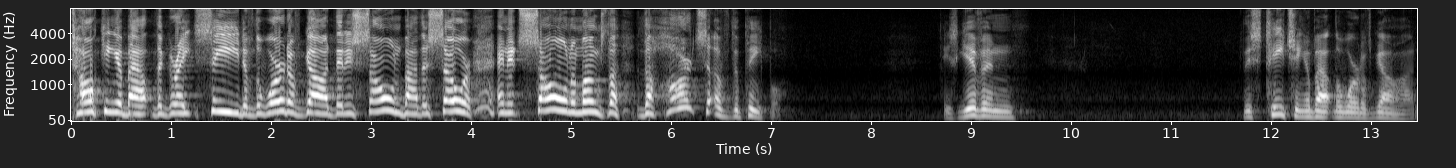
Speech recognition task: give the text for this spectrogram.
talking about the great seed of the word of God that is sown by the sower and it's sown amongst the, the hearts of the people. He's given this teaching about the word of God.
